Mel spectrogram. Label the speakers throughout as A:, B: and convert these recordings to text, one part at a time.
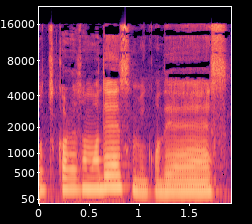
A: お疲れ様です。みこです。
